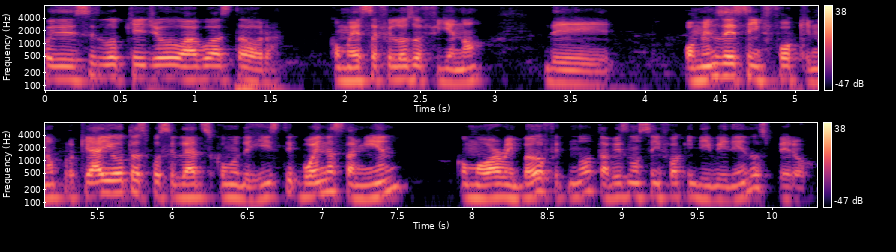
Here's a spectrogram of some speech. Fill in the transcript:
pues eso es lo que yo hago hasta ahora, como esa filosofía, ¿no? De, o menos ese enfoque, ¿no? Porque hay otras posibilidades, como dijiste, buenas también, como Warren Buffett, ¿no? Tal vez no se enfoque en dividendos, pero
